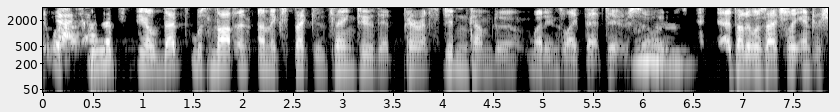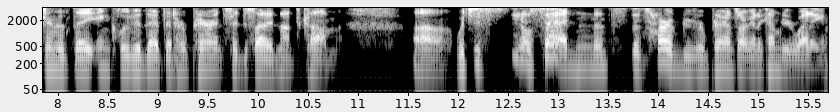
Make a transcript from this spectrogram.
It was. Yeah. That's you know that was not an unexpected thing too. That parents didn't come to weddings like that too. So it was, I thought it was actually interesting that they included that that her parents had decided not to come, uh, which is you know sad and that's that's hard if your parents aren't going to come to your wedding.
